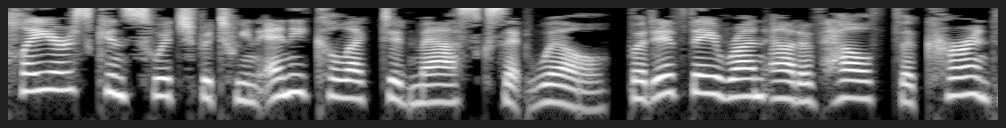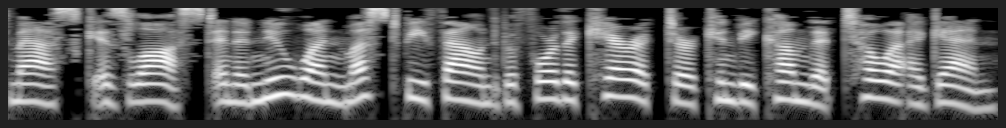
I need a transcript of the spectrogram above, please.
Players can switch between any collected masks at will, but if they run out of health the current mask is lost and a new one must be found before the character can become that Toa again.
